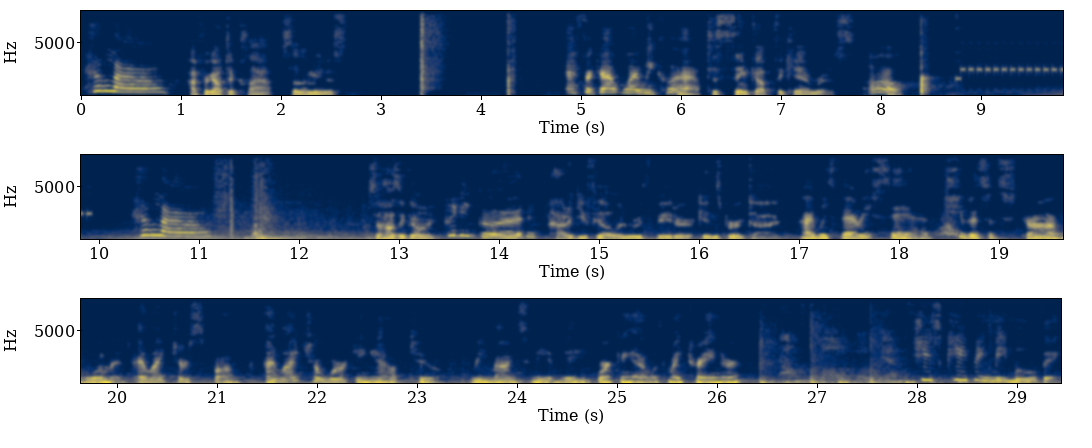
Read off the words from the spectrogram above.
Hello. I forgot to clap, so let me just I forgot why we clap. to sync up the cameras. Oh. Hello. So how's it going? Pretty good. How did you feel when Ruth Bader Ginsburg died? I was very sad. She was a strong woman. I liked her spunk. I liked her working out too. Reminds me of me working out with my trainer. She's keeping me moving.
